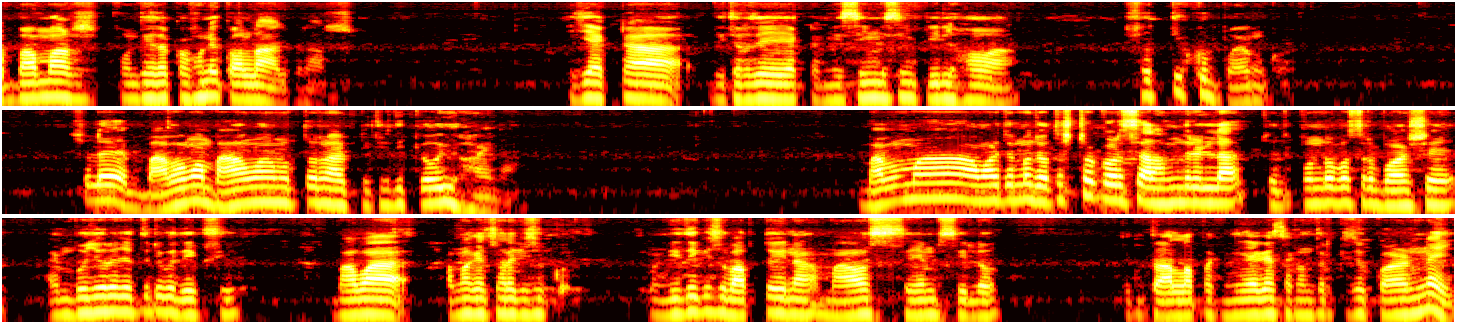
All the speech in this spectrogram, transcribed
আব্বা আমার ফোন থেকে কখনোই কল না আসবে না। এই যে একটা ভিতরে যে একটা মিসিং মিসিং ফিল হওয়া, সত্যি খুব ভয়ঙ্কর। আসলে বাবা মা, বাবা মার মতন আর পৃথিবীতে কেউই হয় না। বাবা মা আমার জন্য যথেষ্ট করছে, আলহামদুলিল্লাহ। পনেরো বছর বয়সে আমি বুঝে যতটুকু দেখছি, বাবা আমাকে ছাড়া কিছু ক- দিতে কিছু ভাবতোই না, মাও সেম ছিল। কিন্তু আল্লাহ পাক নিয়ে গেছে, এখন তোর কিছু করার নেই।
